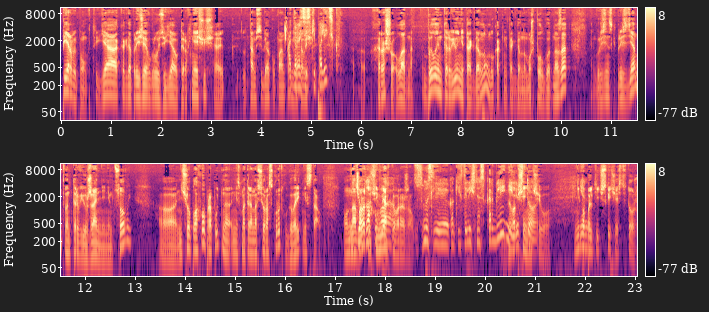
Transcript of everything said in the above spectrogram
первый пункт. Я, когда приезжаю в Грузию, я, во-первых, не ощущаю там себя оккупантом. А ты российский там... политик? Э, хорошо, ладно. Было интервью не так давно, ну как не так давно, может полгода назад, грузинский президент в интервью Жанне Немцовой ничего плохого про Путина, несмотря на всю раскрутку, говорить не стал. Он, ничего наоборот, очень мягко выражался. В смысле каких-то личных оскорблений да или вообще что? ничего. Не, по политической части тоже.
